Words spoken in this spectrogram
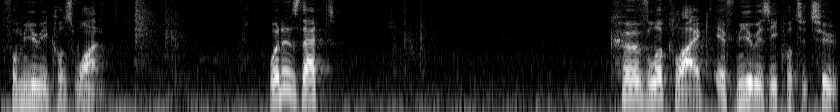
for mu equals 1. What does that curve look like if mu is equal to 2?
